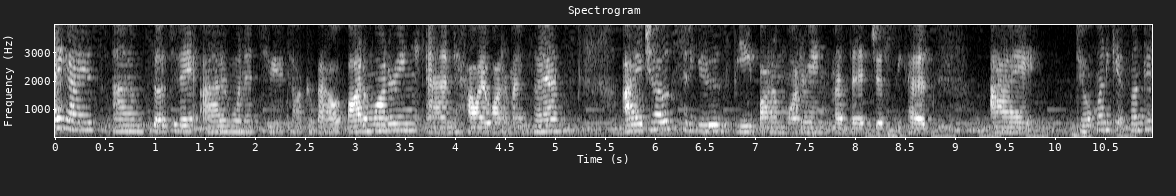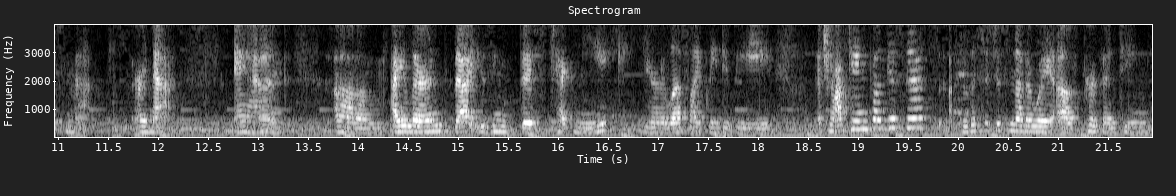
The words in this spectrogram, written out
Hi guys, um, so today I wanted to talk about bottom watering and how I water my plants. I chose to use the bottom watering method just because I don't want to get fungus gnats or gnats and um, I learned that using this technique you're less likely to be attracting fungus gnats. So this is just another way of preventing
